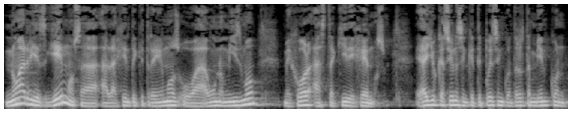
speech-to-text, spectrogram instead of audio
no arriesguemos a la gente que traemos o a uno mismo, mejor hasta aquí dejemos. Hay ocasiones en que te puedes encontrar también con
